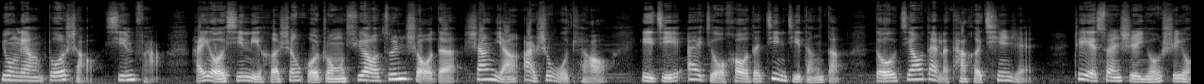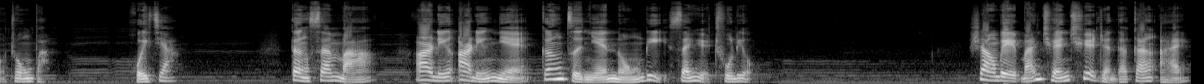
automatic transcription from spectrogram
用量多少、心法，还有心理和生活中需要遵守的商阳二十五条，以及艾灸后的禁忌等等，都交代了他和亲人，这也算是有始有终吧。回家，邓三娃，二零二零年庚子年农历三月初六。尚未完全确诊的肝癌。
